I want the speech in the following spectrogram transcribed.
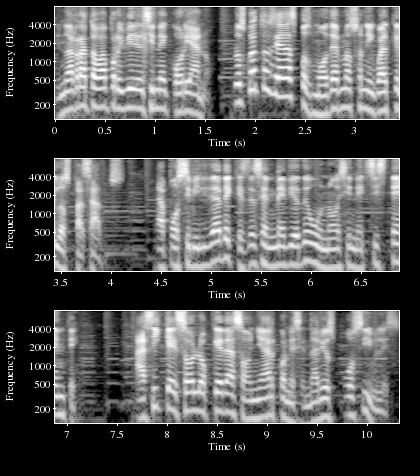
Si no, al rato va a prohibir el cine coreano. Los cuentos de hadas posmodernos son igual que los pasados. La posibilidad de que estés en medio de uno es inexistente. Así que solo queda soñar con escenarios posibles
